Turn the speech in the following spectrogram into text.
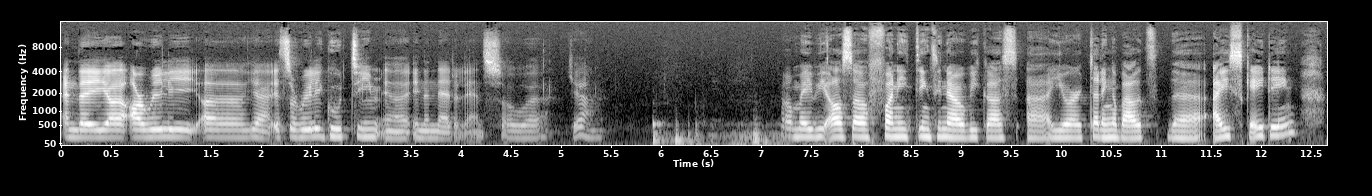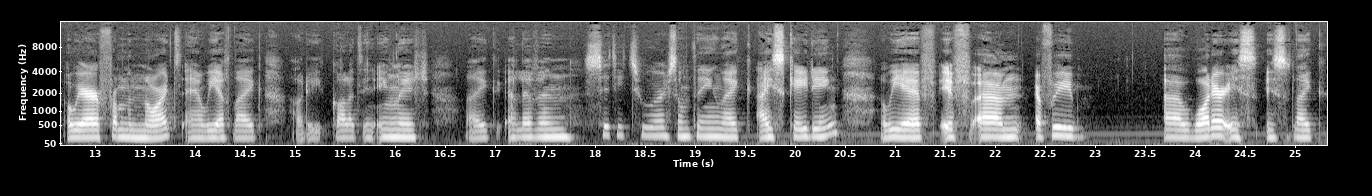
and they uh, are really yeah, it's a really good team in the Netherlands. So yeah. Well, maybe also a funny thing to know because uh, you're telling about the ice skating. We are from the north and we have like, how do you call it in English? Like 11 city tour or something like ice skating. We have, if um, every uh, water is, is like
